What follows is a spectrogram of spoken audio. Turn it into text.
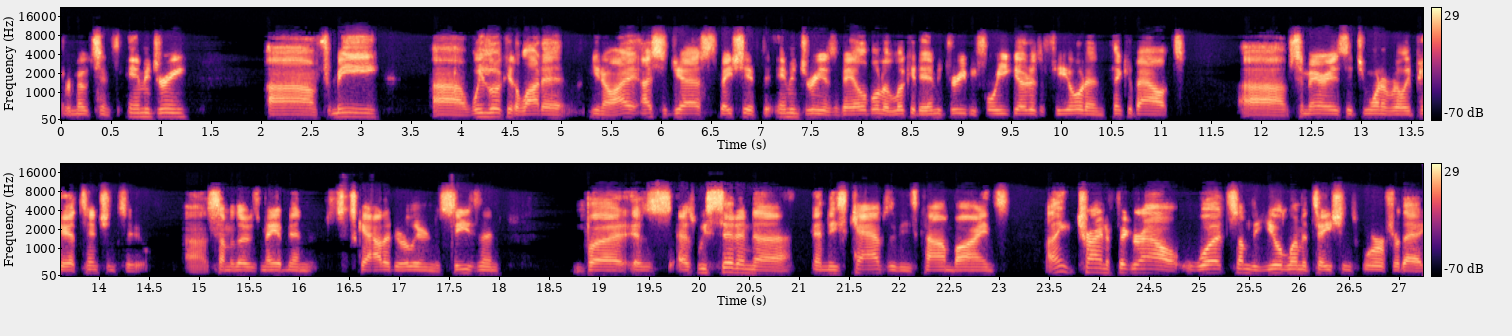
remote sense imagery uh, for me, uh, we look at a lot of, you know, I, I suggest, especially if the imagery is available, to look at imagery before you go to the field and think about uh, some areas that you want to really pay attention to. Uh, some of those may have been scouted earlier in the season, but as as we sit in the in these cabs of these combines, I think trying to figure out what some of the yield limitations were for that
